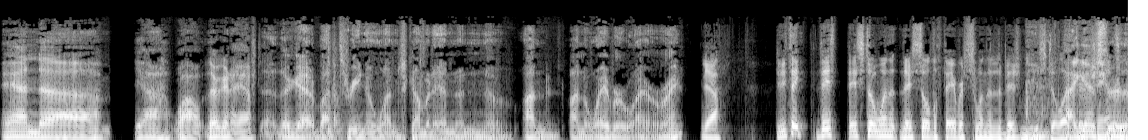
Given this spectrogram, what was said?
and uh, yeah, wow, they're gonna have to. They got about three new ones coming in and uh, on on the waiver wire, right? Yeah. Do you think they they still win? They're still the favorites to win the division. Do you still like I their guess chances? they're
